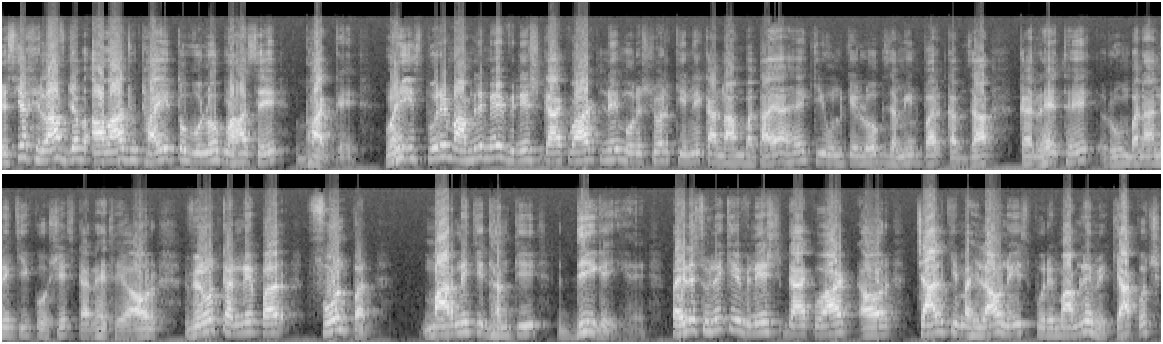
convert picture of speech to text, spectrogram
इसके खिलाफ जब आवाज़ उठाई तो वो लोग वहाँ से भाग गए। वहीं इस पूरे मामले में विनेश गायकवाड़ ने मोरेश्वर किने का नाम बताया है कि उनके लोग ज़मीन पर कब्जा कर रहे थे, रूम बनाने की कोशिश कर रहे थे और विरोध करने पर फ़ोन पर मारने की धमकी दी गई है। पहले सुने कि विनेश गायकवाड़ और चाल की महिलाओं ने इस पूरे मामले में क्या कुछ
